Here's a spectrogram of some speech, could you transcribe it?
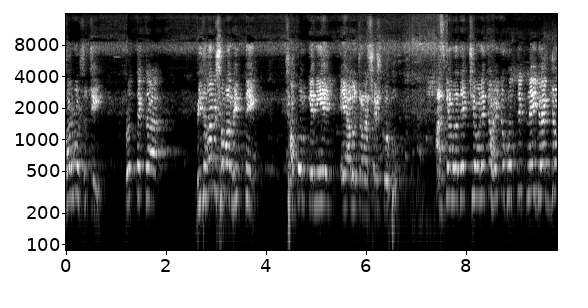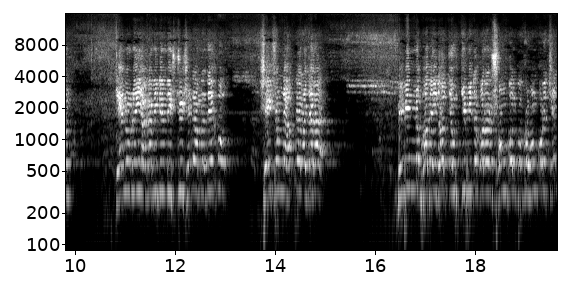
কর্মসূচি প্রত্যেকটা বিধানসভা ভিত্তিক সকলকে নিয়েই এই আলোচনা শেষ করব। আজকে আমরা দেখছি অনেকে হয়তো উপস্থিত নেই দু একজন। কেন নেই? আগামী দিন নিশ্চয়ই সেটা আমরা দেখব। সেই সঙ্গে আপনারা যারা বিভিন্ন ভাবে এই দলকে উজ্জীবিত করার সংকল্প গ্রহণ করেছেন,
